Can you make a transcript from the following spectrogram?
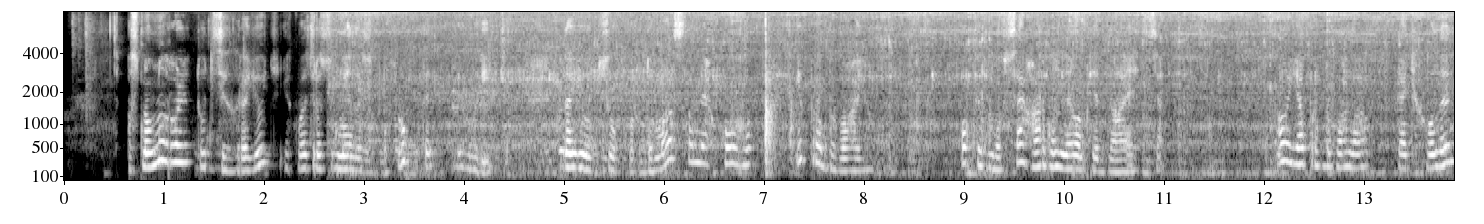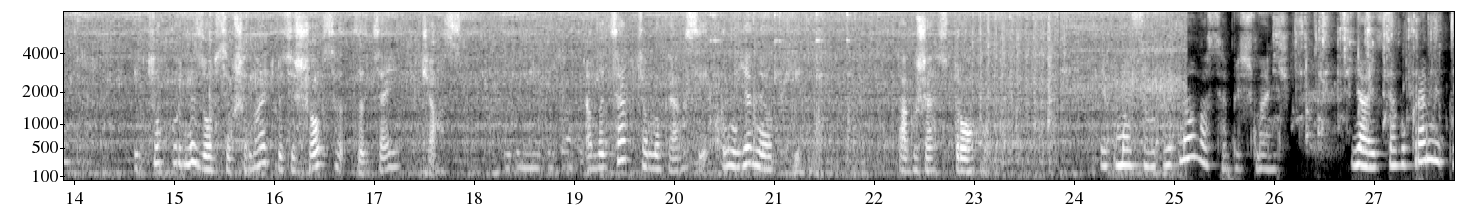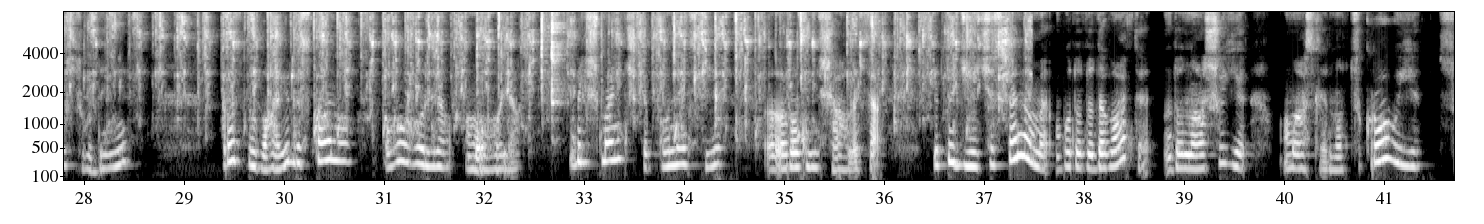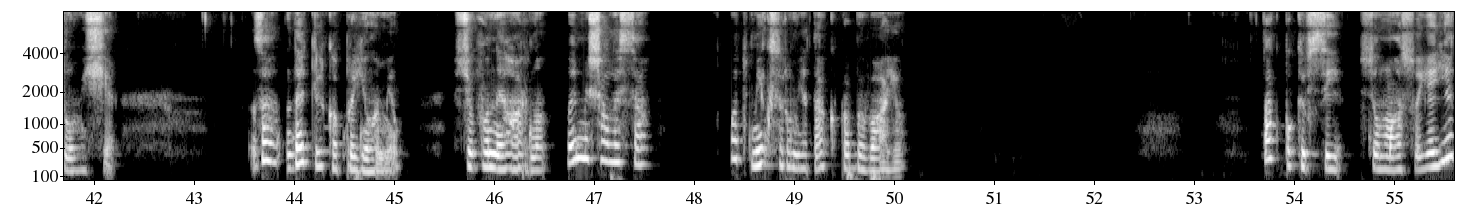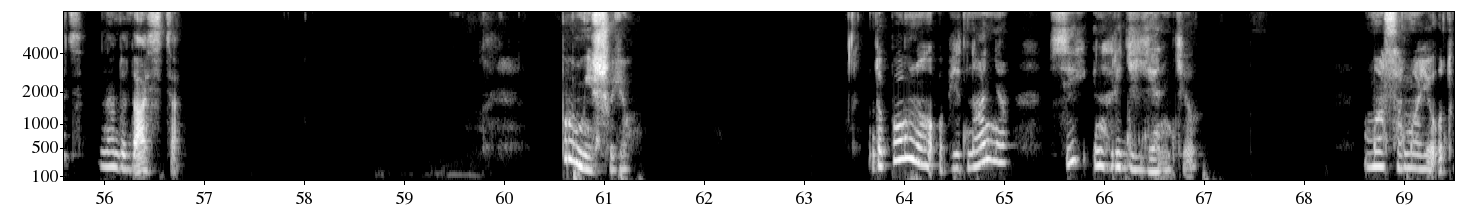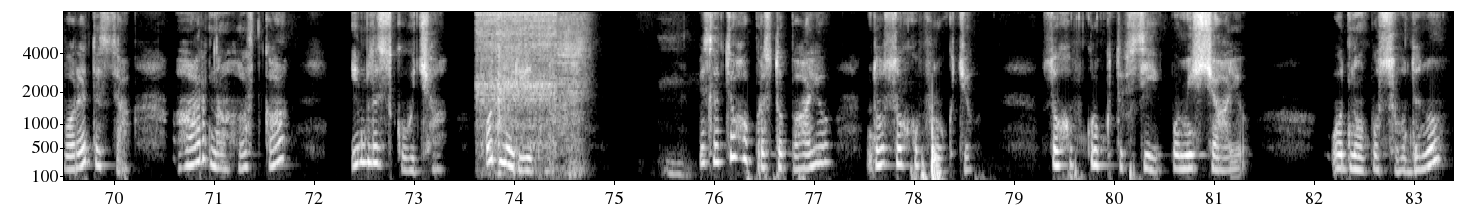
Основну роль тут зіграють, як ви зрозуміли, сухофрукти і горіхи. Даю цукор до масла м'якого і пробиваю, поки воно все гарно не об'єднається. Ну, я пробивала 5 хвилин, і цукор не зовсім ще навіть розійшовся за цей час. Але це в цьому кексі не є необхідно. Так вже строго. Як маса об'єдналася більш-менш, яйця в окремій посудині розбиваю до стану гоголя-моголя. Більш-менш, щоб вони всі е, розмішалися. І тоді частинами буду додавати до нашої масляно-цукрової суміші за декілька прийомів, щоб вони гарно вимішалися От міксером я так пробиваю. Так, поки всі, всю масу яєць не додасться. Промішую до повного об'єднання всіх інгредієнтів. Маса має утворитися гарна, гладка і блискуча, однорідна. Після цього приступаю до сухофруктів. Сухофрукти всі поміщаю в одну посудину.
